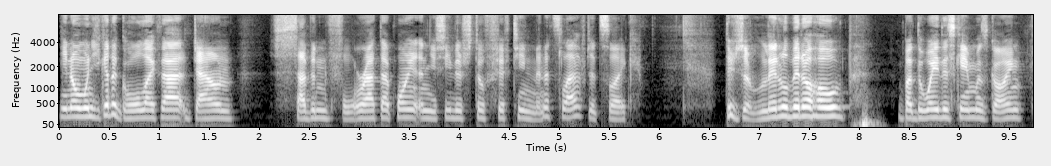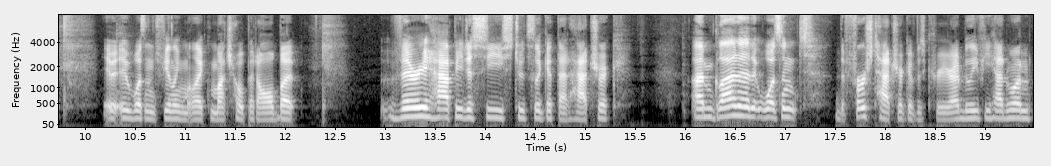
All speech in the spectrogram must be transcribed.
you know, when you get a goal like that down 7 4 at that point and you see there's still 15 minutes left, it's like there's a little bit of hope. But the way this game was going, it, it wasn't feeling like much hope at all. But very happy to see Stützle get that hat trick. I'm glad that it wasn't the first hat trick of his career. I believe he had one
